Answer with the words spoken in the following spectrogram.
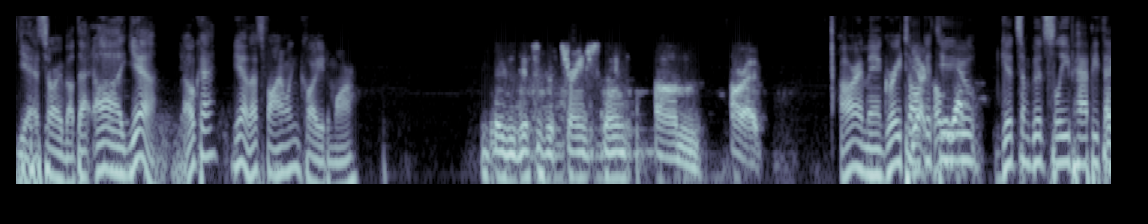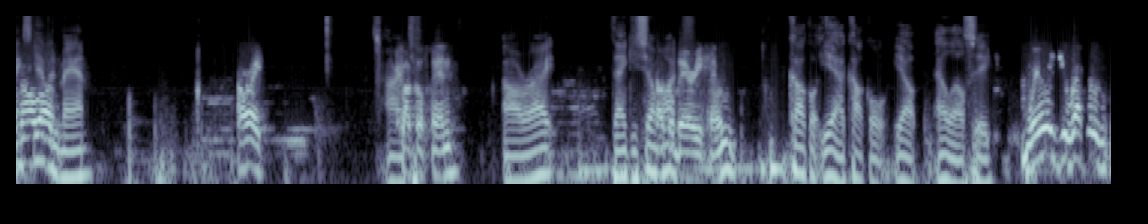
Yeah, sorry about that. Uh, yeah, okay, yeah, that's fine. We can call you tomorrow. Baby, this is the strangest thing. Um, all right. All right, man. Great talking call to me back. you. Get some good sleep. Happy Thanksgiving, man. All right. All right. Cuckle Finn. All right. Thank you so much. Cuckleberry Finn. Cuckle, yeah, Cuckle, yep, LLC. Where is your record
